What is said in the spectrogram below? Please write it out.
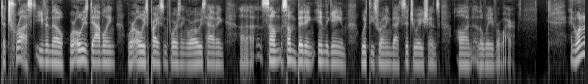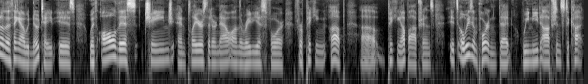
to trust, even though we're always dabbling, we're always price enforcing, we're always having uh, some some bidding in the game with these running back situations on the waiver wire. And one other thing I would notate is with all this change and players that are now on the radius for for picking up uh, picking up options, it's always important that we need options to cut.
